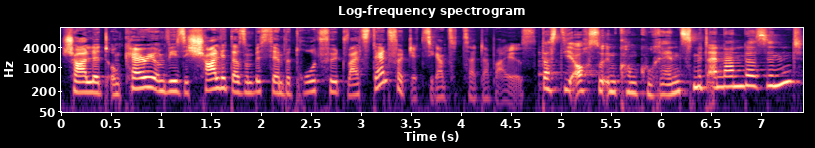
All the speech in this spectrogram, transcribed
Charlotte und Carrie und wie sich Charlotte da so ein bisschen bedroht fühlt, weil Stanford jetzt die ganze Zeit dabei ist. Dass die auch so in Konkurrenz miteinander sind.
